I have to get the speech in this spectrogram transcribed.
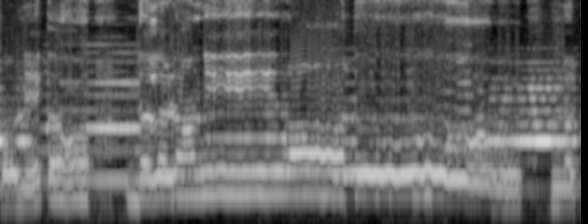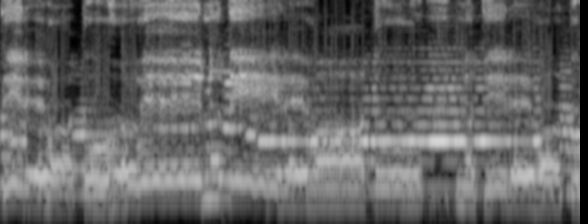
કોને કહું દલડાની વાત? નથી રેવાતો હવે, નથી રેવાતો નથી રેવાતો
